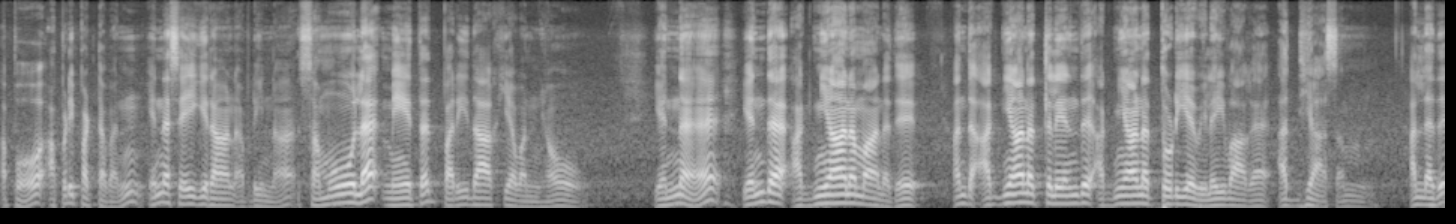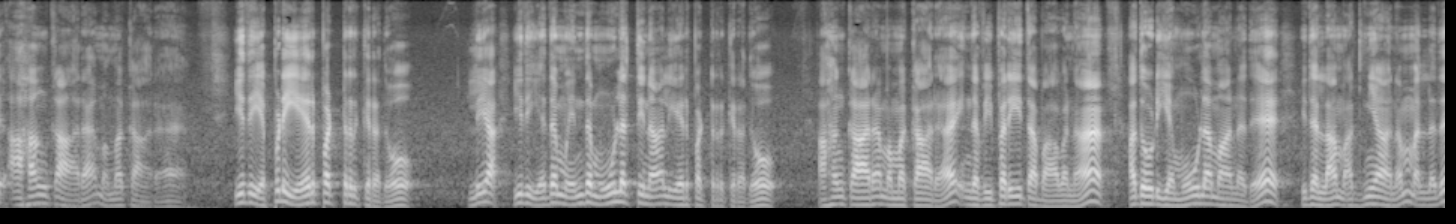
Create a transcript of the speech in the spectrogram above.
அப்போது அப்படிப்பட்டவன் என்ன செய்கிறான் அப்படின்னா சமூல மேதத் பரிதாஹ்ய வண்ணோ. என்ன? எந்த அஜ்ஞானமானது? அந்த அஜ்ஞானத்திலேருந்து அஜ்ஞானத்துடைய விளைவாக அத்தியாசம். அல்லது அகங்கார மமக்கார. இது எப்படி ஏற்பட்டிருக்கிறதோ இல்லையா? இது எதை எந்த மூலத்தினால் ஏற்பட்டிருக்கிறதோ அகங்கார மமக்கார இந்த விபரீத பாவனா அதோடைய மூலமானது இதெல்லாம் அஜ்ஞானம் அல்லது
